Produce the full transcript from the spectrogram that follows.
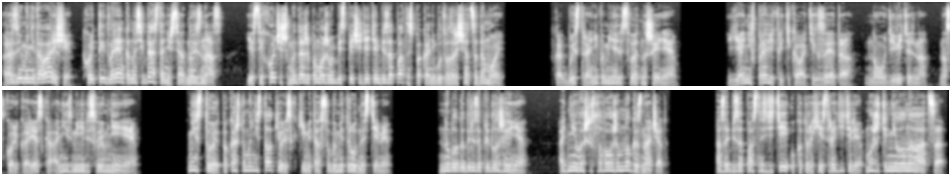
Разве мы не товарищи? Хоть ты и дворянка, но всегда останешься одной из нас. Если хочешь, мы даже поможем обеспечить детям безопасность, пока они будут возвращаться домой. Как быстро они поменяли свое отношение. Я не вправе критиковать их за это, но удивительно, насколько резко они изменили свое мнение. Не стоит, пока что мы не сталкивались с какими-то особыми трудностями. Но благодарю за предложение. Одни ваши слова уже много значат. А за безопасность детей, у которых есть родители, можете не волноваться.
